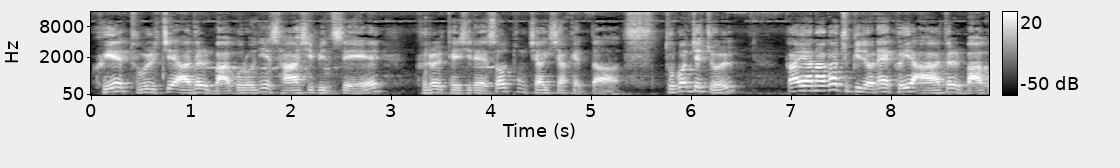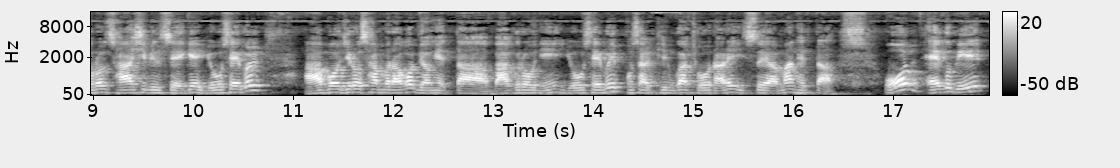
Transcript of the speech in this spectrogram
그의 둘째 아들 마그론이 41세에 그를 대신해서 통치하기 시작했다. 두 번째 줄 까야나가 죽기 전에 그의 아들 마그론 41세에게 요셉을 아버지로 삼으라고 명했다. 마그론이 요셉의 보살핌과 조언 아래 있어야만 했다. 온 애굽이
